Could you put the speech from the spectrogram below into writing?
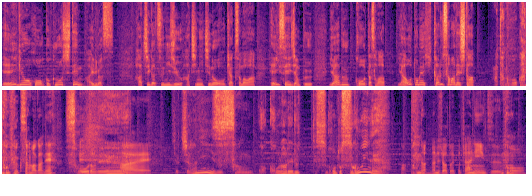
営業報告をして参ります。8月28日のお客様は平成ジャンプ藪浩太様八乙女光様でした。また豪華なお客様がね、そうだね、はいいやジャニーズさんこ来られるってす本当すごいね。あとななんでしょう？あとやっぱジャニーズの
